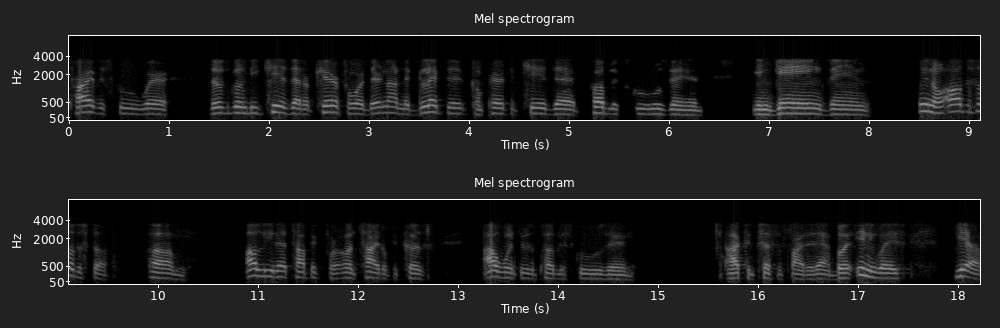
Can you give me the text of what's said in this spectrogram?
private school where there's going to be kids that are cared for. They're not neglected compared to kids at public schools and in gangs and you know all this other stuff. Um, I'll leave that topic for untitled because I went through the public schools and I can testify to that. But anyways, yeah.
